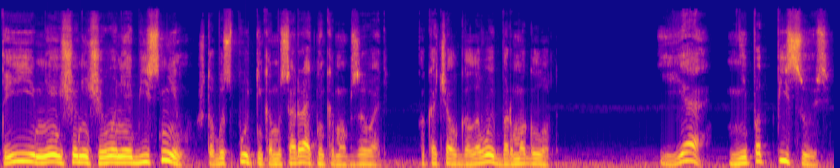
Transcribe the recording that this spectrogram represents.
Ты мне еще ничего не объяснил, чтобы спутником и соратником обзывать, покачал головой Бармаглот. Я не подписываюсь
